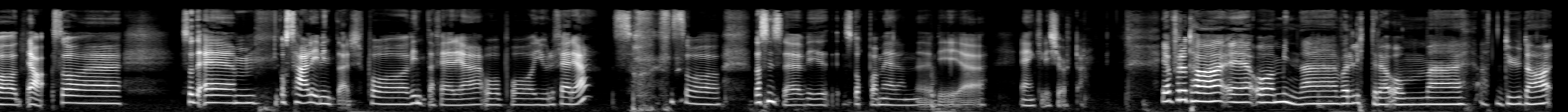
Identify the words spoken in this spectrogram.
og ja, så uh, så det er Og særlig i vinter. På vinterferie og på juleferie. Så, så da syns jeg vi stoppa mer enn vi uh, egentlig kjørte. Ja, For å ta eh, og minne våre lyttere om eh, at du da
